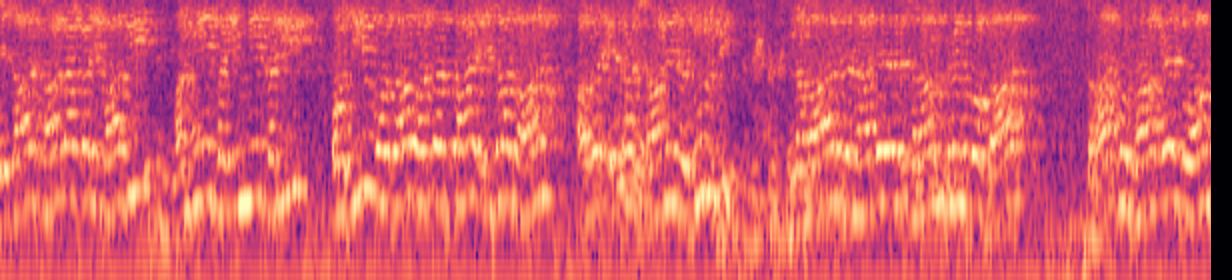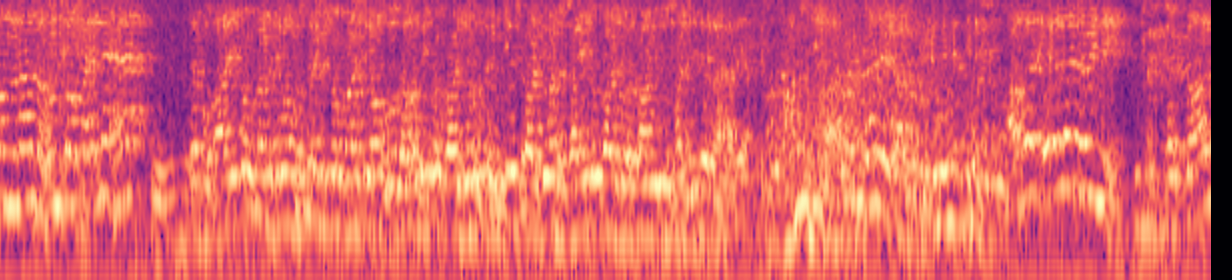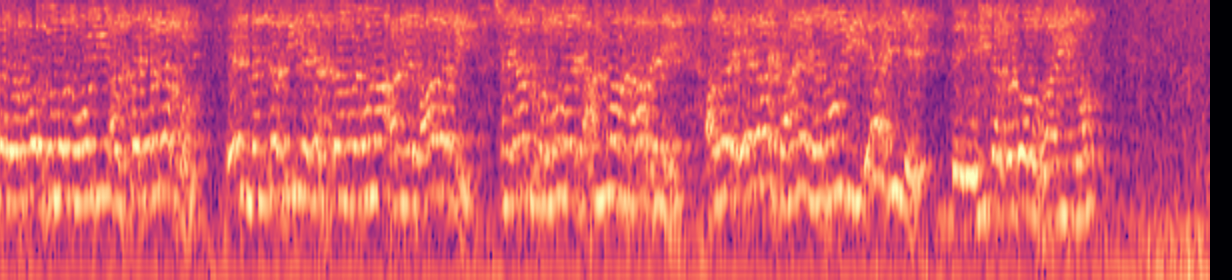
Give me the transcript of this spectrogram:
اجاز سال اگر عبادی انی بینی کری اور جی اور دا وطرتا اجازان اگر یہ شان نزول بھی نماز جنازے کے کو بعد تو ہاتھ اٹھا کے دعا منگنا تو ہم تو پہلے ہیں۔ بخاری کو کر دو مسلم کو کر دو گوداوری کو کر دو تنقید کر دو نسائی کو کر دو تاکہ دوسرا جیتے لا رہا اگر یہ کبھی نہیں کال رب تم تمہیں استجل رکھو ایک نشا سی رجستان بنونا آنے بعد ابھی سیاد بنونا جہنم داخل اگر یہ شان نزول بھی یہ ہی ہے، تو یہی کا کٹو بخاری تو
